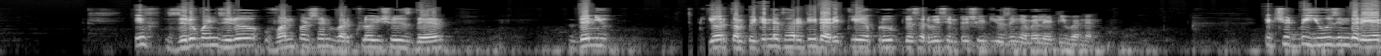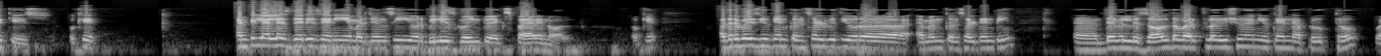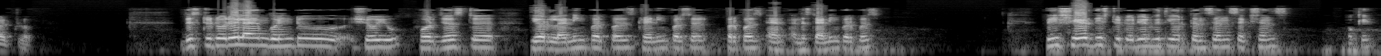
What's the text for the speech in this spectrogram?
if 0.01% workflow issue is there then you your competent authority directly approved the service entry sheet using ML81N. It should be used in the rare case okay. Until unless there is any emergency your bill is going to expire and all. Okay. Otherwise you can consult with your uh, mm consultant team. Uh, they will resolve the workflow issue and you can approve through workflow. This tutorial i am going to show you for just uh, your learning purpose training purpose and understanding purpose. Please share this tutorial with your concern sections. Okay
